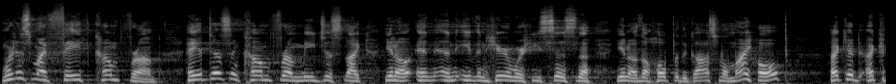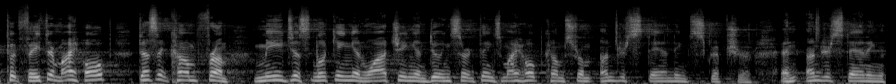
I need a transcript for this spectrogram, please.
Where does my faith come from? Hey, it doesn't come from me just like, you know, and, and even here where he says the, you know, the hope of the gospel. My hope, I could, I could put faith there. My hope doesn't come from me just looking and watching and doing certain things. My hope comes from understanding Scripture and understanding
